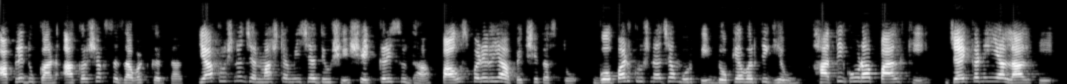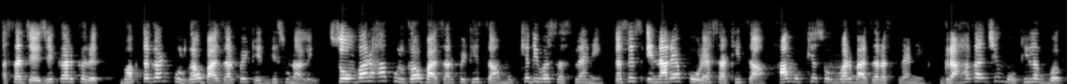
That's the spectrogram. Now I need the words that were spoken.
आपले दुकान आकर्षक सजावट करतात. या कृष्ण जन्माष्टमीच्या दिवशी शेतकरी सुद्धा पाऊस पडेल या अपेक्षित असतो. गोपाळ कृष्णाच्या मूर्ती डोक्यावरती घेऊन हाती घोडा पालकी जय कन्हैया लाल की असा जय जयकार करत भक्तगण पुलगाव बाजारपेठेत दिसून आले. सोमवार हा पुलगाव बाजारपेठेचा मुख्य दिवस असल्याने तसेच येणाऱ्या पोळ्यासाठीचा हा मुख्य सोमवार बाजार असल्याने ग्राहकांची मोठी लगबग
